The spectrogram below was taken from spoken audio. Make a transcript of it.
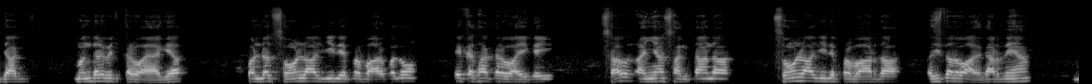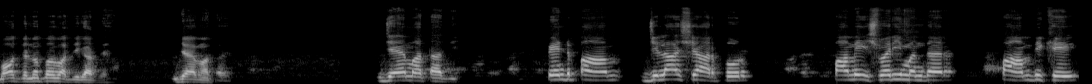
ਜਗ ਮੰਦਿਰ ਵਿੱਚ ਕਰਵਾਇਆ ਗਿਆ। ਪੰਡਤ ਸੋਹਣ ਲਾਲ ਜੀ ਦੇ ਪਰਿਵਾਰ ਵੱਲੋਂ ਇਹ ਕਥਾ ਕਰਵਾਈ ਗਈ। ਸਭ ਆਈਆਂ ਸੰਗਤਾਂ ਦਾ ਸੋਹਣ ਲਾਲ ਜੀ ਦੇ ਪਰਿਵਾਰ ਦਾ ਅਸੀਂ ਧੰਨਵਾਦ ਕਰਦੇ ਹਾਂ। ਬਹੁਤ ਦਿਲੋਂ ਧੰਨਵਾਦੀ ਕਰਦੇ ਹਾਂ। ਜੈ ਮਾਤਾ ਦੀ। ਜੈ ਮਾਤਾ ਦੀ। ਪਿੰਡ ਭਾਮ, ਜ਼ਿਲ੍ਹਾ ਹੁਸ਼ਿਆਰਪੁਰ, ਭਾਮੇਸ਼ਵਰੀ ਮੰਦਿਰ, ਭਾਮ ਵਿਖੇ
